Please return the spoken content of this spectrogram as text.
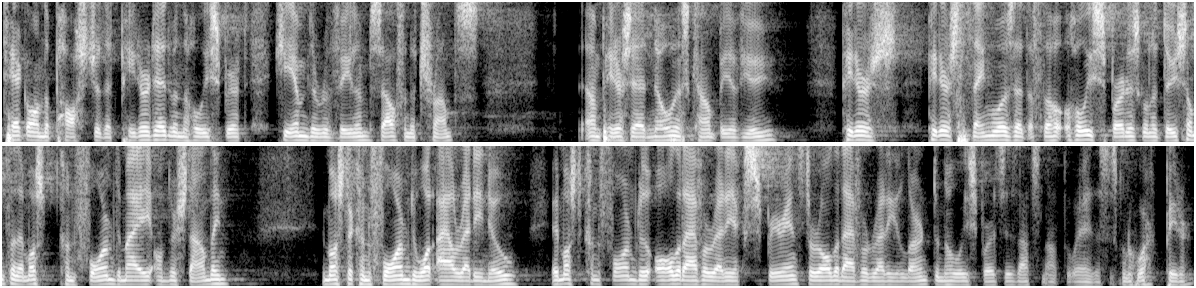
take on the posture that Peter did when the Holy Spirit came to reveal himself in a trance. And Peter said, No, this can't be of you. Peter's Peter's thing was that if the Holy Spirit is going to do something, it must conform to my understanding. It must have conformed to what I already know. It must conform to all that I've already experienced or all that I've already learned. And the Holy Spirit says, That's not the way this is going to work, Peter.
